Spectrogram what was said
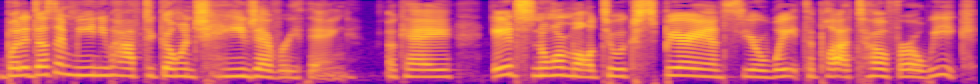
but it doesn't mean you have to go and change everything. Okay. It's normal to experience your weight to plateau for a week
